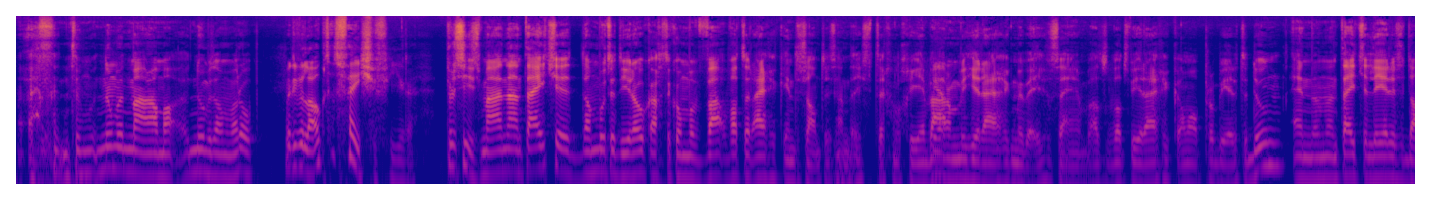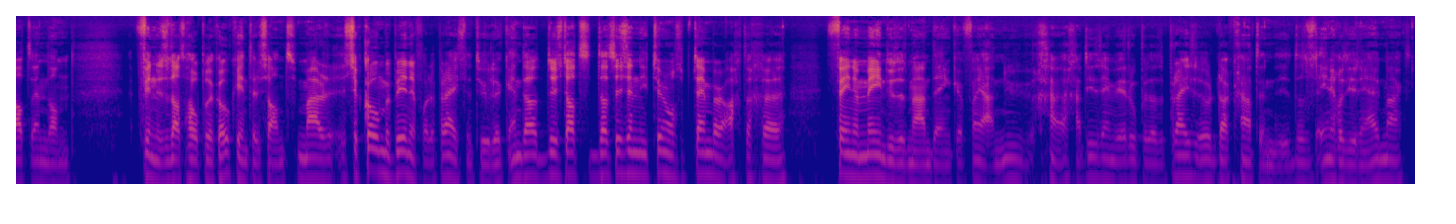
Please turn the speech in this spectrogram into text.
noem, noem het maar allemaal, noem het allemaal maar op. Maar die willen ook dat feestje vieren. Precies, maar na een tijdje dan moeten die er ook achter komen wa- wat er eigenlijk interessant is aan deze technologie en waarom we hier eigenlijk mee bezig zijn en wat, wat we hier eigenlijk allemaal proberen te doen. En dan een tijdje leren ze dat en dan vinden ze dat hopelijk ook interessant. Maar ze komen binnen voor de prijs natuurlijk. En dat, dus dat, dat is een Eternal September-achtige fenomeen doet het me aan denken. Van ja, nu ga- gaat iedereen weer roepen dat de prijs door het dak gaat en dat is het enige wat iedereen uitmaakt.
